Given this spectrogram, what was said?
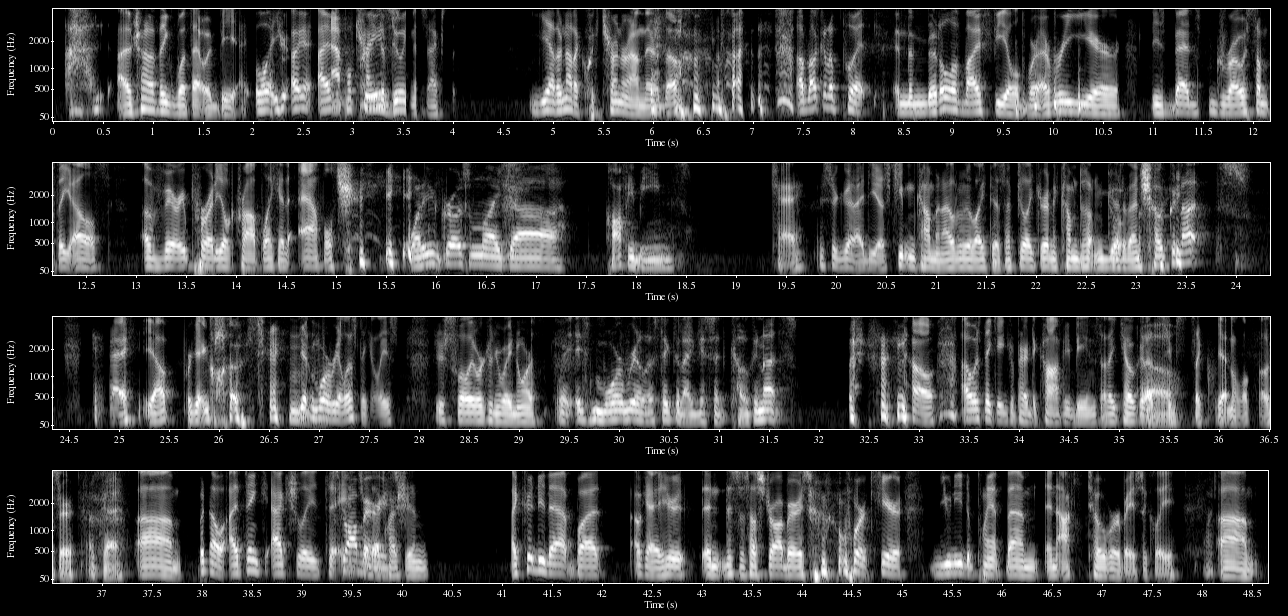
I'm trying to think what that would be. Well, here- I, I'm Apple kind of doing this actually. Yeah, they're not a quick turnaround there though. but I'm not going to put in the middle of my field where every year these beds grow something else, a very perennial crop like an apple tree. Why do you grow some like uh coffee beans? okay, these are good ideas. Keep them coming. I really like this. I feel like you're going to come to something good eventually. Coconuts. Okay. Yep. We're getting close. getting more realistic at least. You're slowly working your way north. Wait, it's more realistic that I just said coconuts. no, I was thinking compared to coffee beans. I think coconuts Oh. seems like we're getting a little closer. Okay. Um, but no, I think actually to answer that question, I could do that, but okay, here and this is how strawberries work here. You need to plant them in October, basically. What? Um,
